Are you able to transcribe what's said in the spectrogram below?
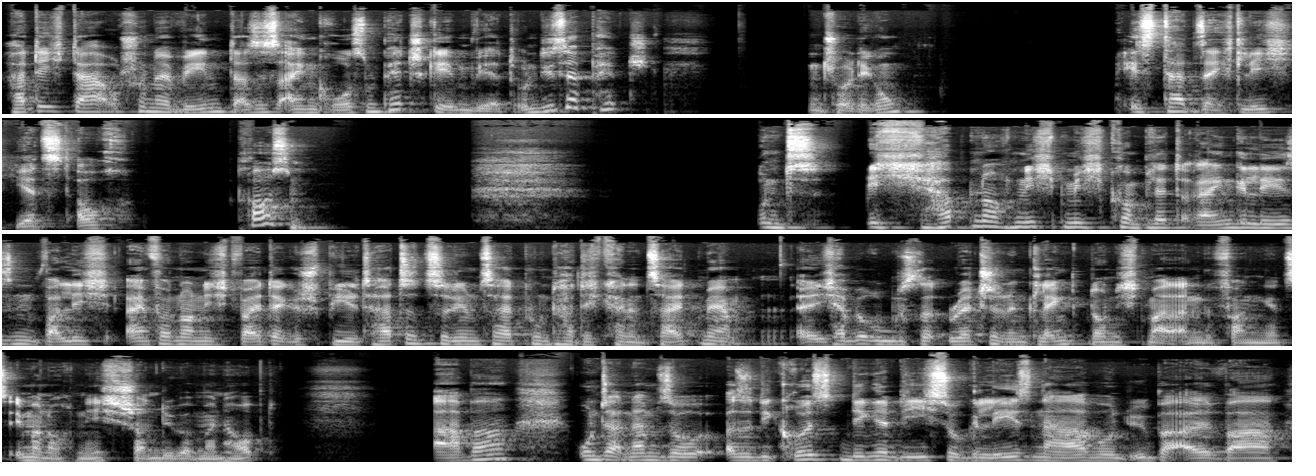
hatte ich da auch schon erwähnt, dass es einen großen Patch geben wird. Und dieser Patch, Entschuldigung, ist tatsächlich jetzt auch draußen. Und ich habe noch nicht mich komplett reingelesen, weil ich einfach noch nicht weitergespielt hatte. Zu dem Zeitpunkt hatte ich keine Zeit mehr. Ich habe übrigens Ratchet Clank noch nicht mal angefangen, jetzt immer noch nicht, Schande über mein Haupt. Aber unter anderem so, also die größten Dinge, die ich so gelesen habe und überall war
